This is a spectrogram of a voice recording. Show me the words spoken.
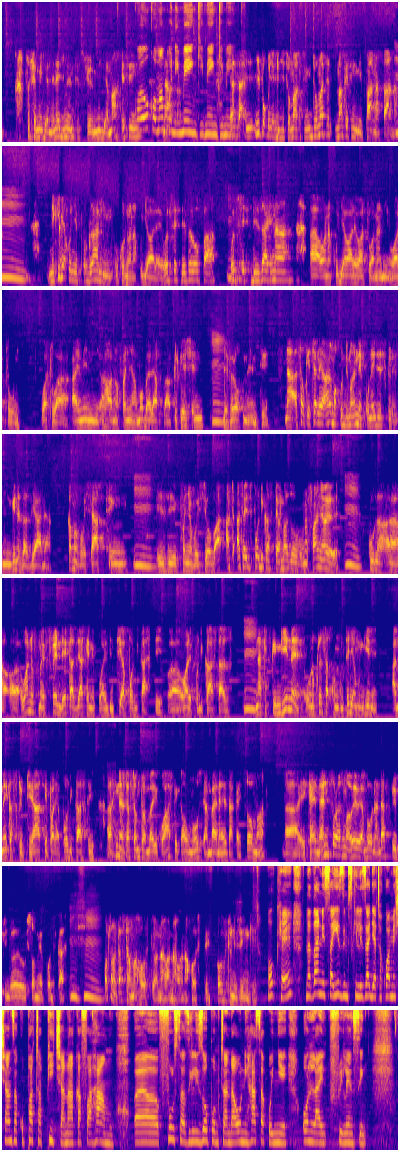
social media management social media marketing. Kwa hiyo huko mambo ni mengi mengi mengi. Sasa ipo kwenye digital marketing. Digital marketing ni pana sana. Mm. nikija kwenye programming huko ndo wanakuja wale website developer website designer uh, wanakuja wale watu wanani watu watu wa I mean hawa wanaofanya mobile application Mm. development. Na sasa ukiachana hayo makundi manne kuna hizi skills nyingine za ziada kama voice acting Mm. hizi kufanya voice over hata hizi podcast ambazo unafanya wewe Mm. kuna uh, uh, one of my friend ye kazi yake ni kuwaeditia podcast uh, wale podcasters Mm. na kitu kingine unakuta sasa kuna mteja mwingine ameweka script yake pale ya podcast lakini anatafuta mtu ambaye yuko afrika au mweusi ambaye anaweza akaisoma uh, ikaenda. Yani sio lazima wewe ambao unaandaa script ndo wewe usome podcast. Mm -hmm. watu wanatafuta mahosti wana, wana, wana hosti kwao vitu ni vingi. Okay. Nadhani sahizi msikilizaji atakuwa ameshaanza kupata picha na akafahamu uh, fursa zilizopo mtandaoni hasa kwenye online freelancing.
